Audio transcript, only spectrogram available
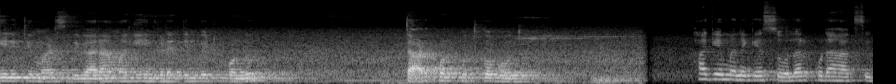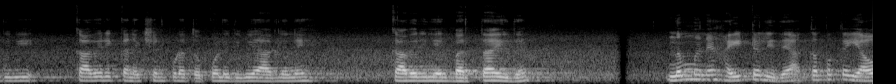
ಈ ರೀತಿ ಮಾಡಿಸಿದ್ದೀವಿ. ಆರಾಮಾಗಿ ಹಿಂದ್ಗಡೆ ದಿಂಬಿಟ್ಕೊಂಡು ತಾಡ್ಕೊಂಡು ಕೂತ್ಕೋಬೋದು. ಹಾಗೆ ಮನೆಗೆ ಸೋಲಾರ್ ಕೂಡ ಹಾಕ್ಸಿದ್ದೀವಿ ಕಾವೇರಿ ಕನೆಕ್ಷನ್ ಕೂಡ ತೊಗೊಂಡಿದ್ದೀವಿ ಆಗಲೇ ಕಾವೇರಿ ನೀರು ಬರ್ತಾ ಇದೆ. ನಮ್ಮ ಮನೆ ಹೈಟಲ್ಲಿದೆ ಅಕ್ಕಪಕ್ಕ ಯಾವ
